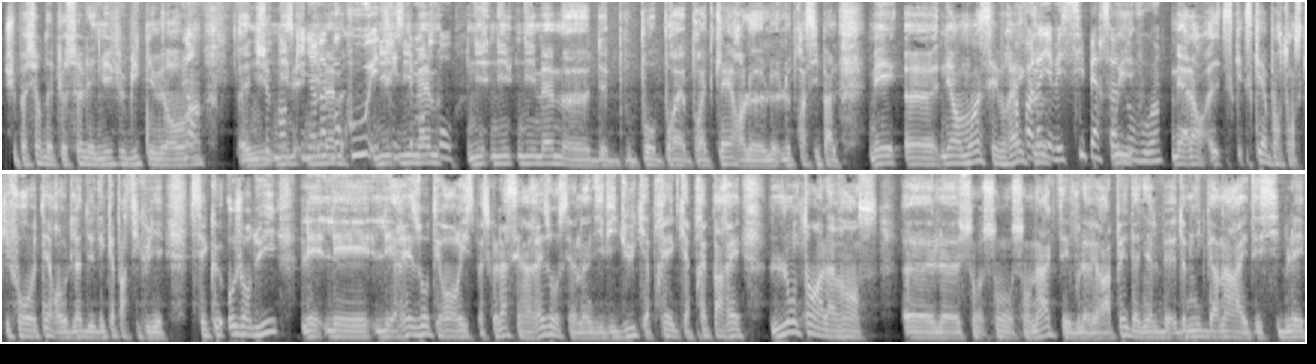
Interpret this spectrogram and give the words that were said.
je suis pas sûr d'être le seul ennemi public numéro non. un. Euh, ni, je pense qu'il y en a même, beaucoup et ni, tristement ni même, trop. Ni, ni, même, de, pour, pour, pour, être clair, le, le, le principal. Mais euh, néanmoins, c'est vrai enfin, que... là, il y avait six personnes oui, dont vous. Hein. Mais alors, ce qui, ce qui est important, ce qu'il faut retenir au-delà des, des, cas particuliers, c'est qu'aujourd'hui, les, les, les réseaux terroristes, parce que là, c'est un réseau, c'est un individu qui a, pré, qui a préparé longtemps à l'avance euh, son, son, son, acte. Et vous l'avez rappelé, Daniel Dominique Bernard a été ciblé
